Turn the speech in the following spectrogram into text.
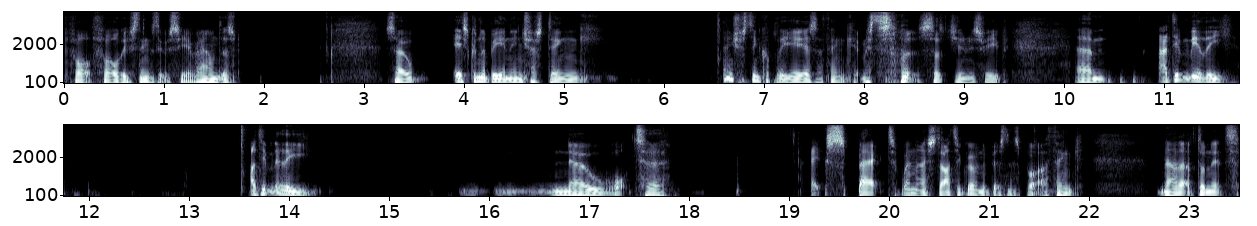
for for all these things that we see around us. So it's going to be an interesting interesting couple of years, I think, Mr. Soot Sweep. Um, I didn't really, I didn't really know what to expect when I started growing the business, but I think now that I've done it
